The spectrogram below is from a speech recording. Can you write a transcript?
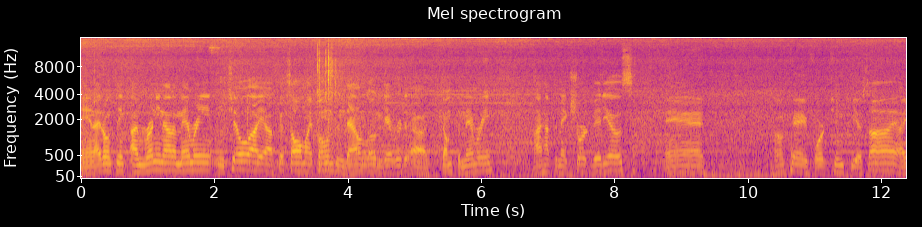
And I don't think I'm running out of memory until I uh, fix all my phones and download and get rid of, uh, dump the memory. I have to make short videos and okay 14 psi I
